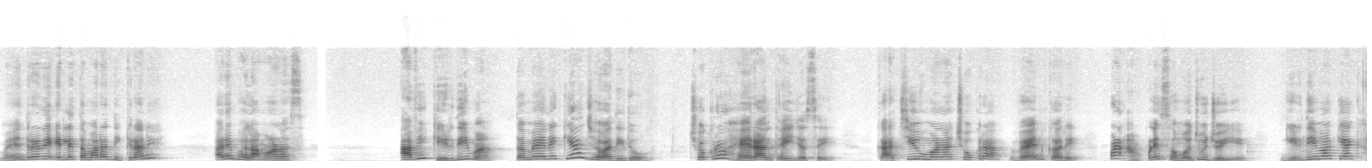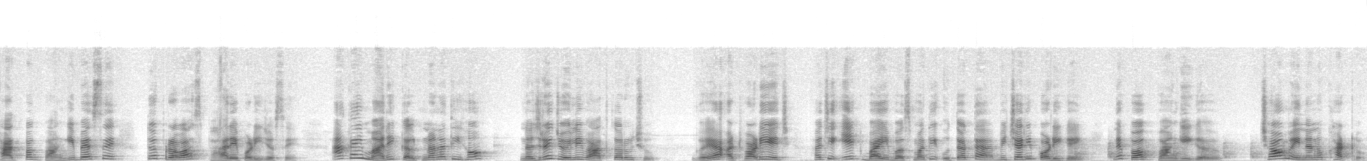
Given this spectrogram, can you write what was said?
મહેન્દ્રને એટલે તમારા દીકરાને? અરે ભલા માણસ. આવી ગીર્દીમાં તમે એને ક્યાં જવા દીધો? છોકરો હેરાન થઈ જશે. કાચી ઉંમરના છોકરા વેન કરે, પણ આપણે સમજવું જોઈએ. ગીર્દીમાં ક્યાંક હાથ પગ ભાંગી બેસે તો પ્રવાસ ભારે પડી જશે. આ કંઈ મારી કલ્પના નથી, હો. નજરે જોયેલી વાત કરું છું. ગયા અઠવાડિયે જ હજી એક બાઈ બસમાંથી ઉતરતા બિચારી પડી ગઈ ને પગ ભાંગી ગયો. છ મહિનાનો ખાટલો.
